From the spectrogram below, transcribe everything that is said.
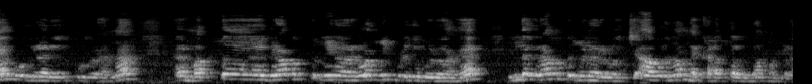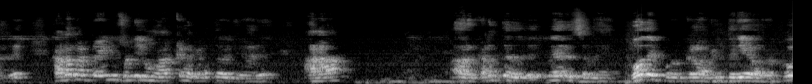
ஏன் கொடுக்குறாரு எது கொடுக்குறாருன்னா மற்ற கிராமத்து மீனவர்கள்லாம் மீன் பிடிக்க போயிடுவாங்க. இந்த கிராமத்து மீனவர்கள் வச்சு அவர் தான் இந்த கடத்தல் தான் பண்றாரு. கடலட்டைன்னு சொல்லி இவங்க ஆட்களை கடத்த வைக்கிறாரு. ஆனா அவர் கடத்துறது வேறு சில போதைப் பொருட்கள் அப்படின்னு தெரிய வர்றப்போ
